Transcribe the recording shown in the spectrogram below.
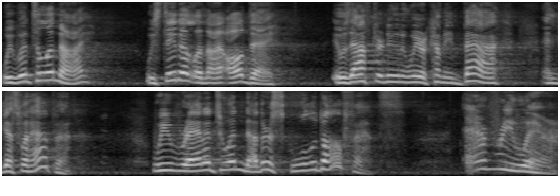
We went to Lanai. We stayed at Lanai all day. It was afternoon and we were coming back. And guess what happened? We ran into another school of dolphins everywhere.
